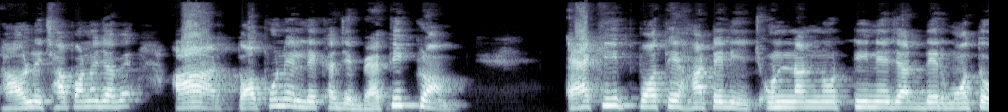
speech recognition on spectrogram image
তাহলে ছাপানো যাবে। আর তপনের লেখা যে ব্যতিক্রম, একই পথে হাঁটেনি অন্যান্য টিনেজারদের মতো,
